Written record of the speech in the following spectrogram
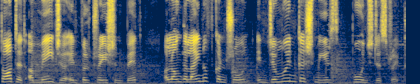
thwarted a major infiltration bid along the line of control in Jammu and Kashmir's Poonch district.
